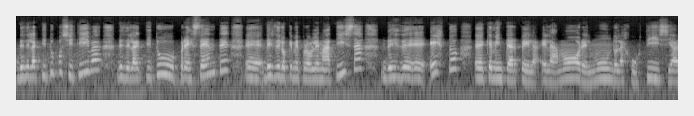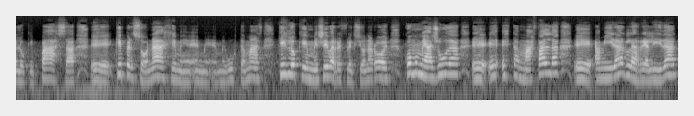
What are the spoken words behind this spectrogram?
desde la actitud positiva, desde la actitud presente, eh, desde lo que me problematiza, desde esto eh, que me interpela, el amor, el mundo, la justicia, lo que pasa, eh, qué personaje me, me, gusta más, qué es lo que me lleva a reflexionar hoy, cómo me ayuda e, esta mafalda a mirar la realidad.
